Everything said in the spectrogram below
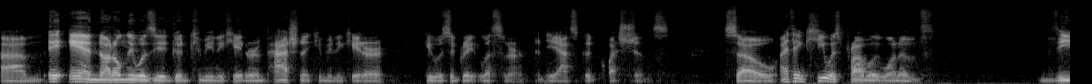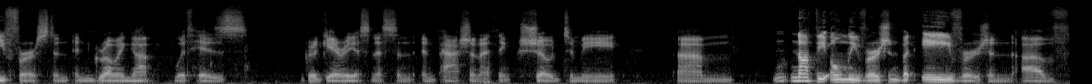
um, and not only was he a good communicator and passionate communicator, he was a great listener and he asked good questions. So I think he was probably one of the first, and, and growing up with his gregariousness and, and passion, I think showed to me um, not the only version, but a version of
